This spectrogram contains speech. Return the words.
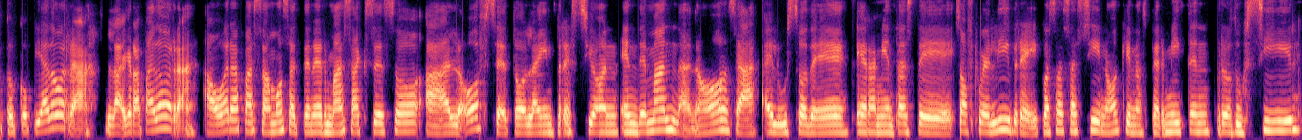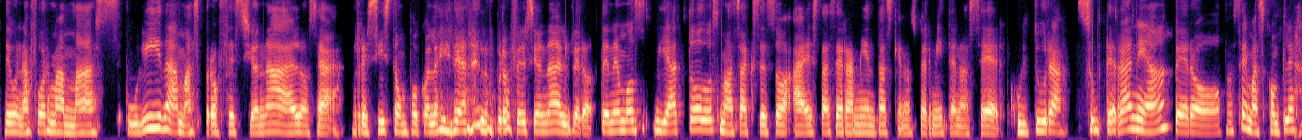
fotocopiadora, la grapadora. Ahora pasamos a tener más acceso al offset o la impresión en demanda, ¿no? O sea, el uso de herramientas de software libre y cosas así, ¿no? Que nos permiten producir de una forma más pulida, más profesional. O sea, resisto un poco la idea de lo profesional, pero tenemos ya todos más acceso a estas herramientas que nos permiten hacer cultura subterránea, pero no sé, más compleja.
